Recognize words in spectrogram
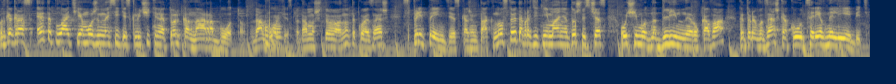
Вот как раз это платье можно носить исключительно только на работу, да, в офис, потому что оно такое, знаешь, с претензией, скажем так. Но стоит обратить внимание на то, что сейчас очень модно длинные рукава, которые, вот знаешь, как у царевны лебедь.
